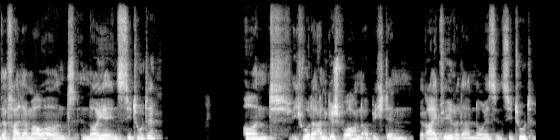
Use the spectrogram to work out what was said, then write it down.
der Fall der Mauer und neue Institute. Und ich wurde angesprochen, ob ich denn bereit wäre, da ein neues Institut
